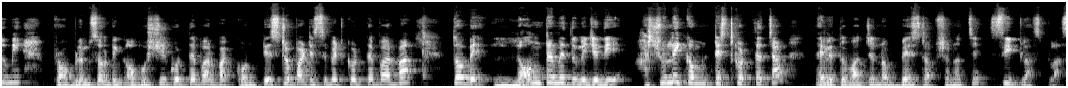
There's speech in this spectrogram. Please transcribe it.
তুমি প্রবলেম সলভিং অবশ্যই করতে পারবা কন্টেস্টও পার্টিসিপেট করতে পারবা। তবে লং টার্মে তুমি যদি আসলেই কন্টেস্ট করতে চাও, তাহলে তোমার জন্য বেস্ট অপশন হচ্ছে সি প্লাস প্লাস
